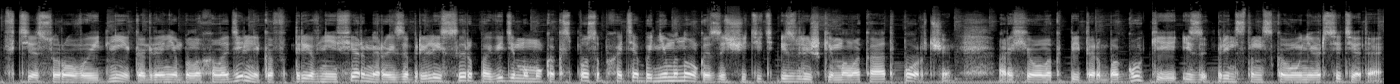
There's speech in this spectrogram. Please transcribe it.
В те суровые дни, когда не было холодильников, древние фермеры изобрели сыр, по-видимому, как способ хотя бы немного защитить излишки молока от порчи. Археолог Питер Багуки из Принстонского университета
